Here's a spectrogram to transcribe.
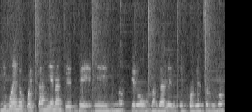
Y bueno, pues también antes de, irnos, quiero mandarle el cordial saludo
